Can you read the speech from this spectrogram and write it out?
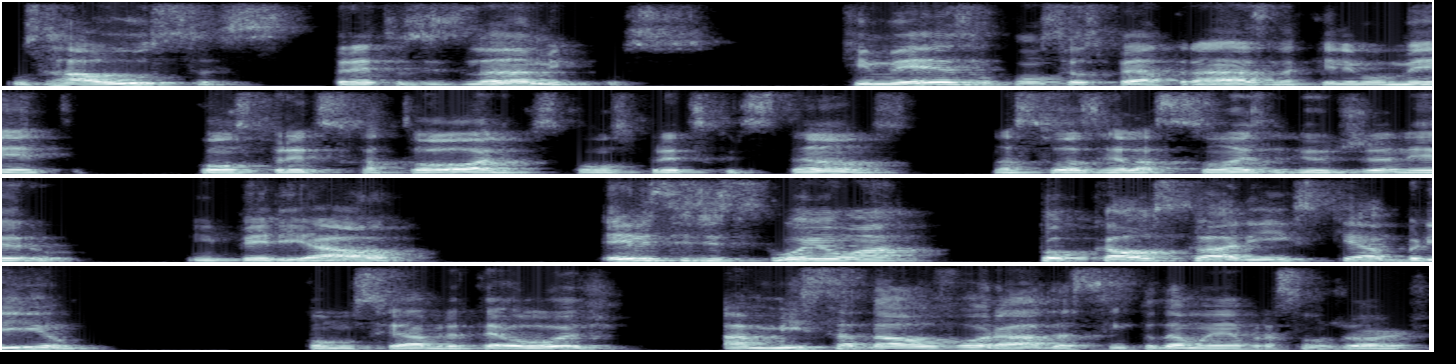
Os raúças, pretos islâmicos, que mesmo com seus pés atrás, naquele momento, com os pretos católicos, com os pretos cristãos, nas suas relações no Rio de Janeiro imperial, eles se dispunham a tocar os clarins que abriam, como se abre até hoje, a missa da alvorada às 5 da manhã para São Jorge.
